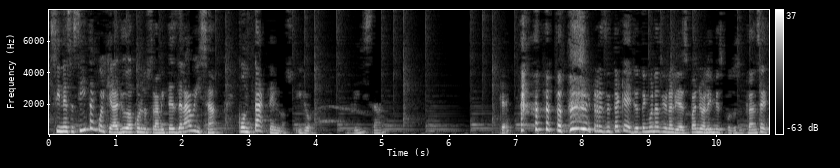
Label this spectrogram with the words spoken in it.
si necesitan cualquier ayuda con los trámites de la visa, contáctenos. Y yo, ¿visa? ¿Qué? Resulta que yo tengo nacionalidad española y mi esposo es francés.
